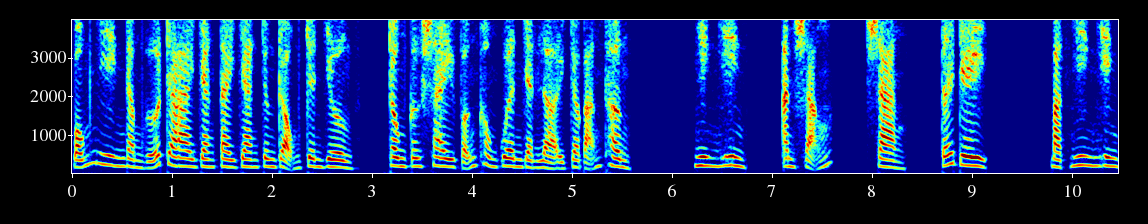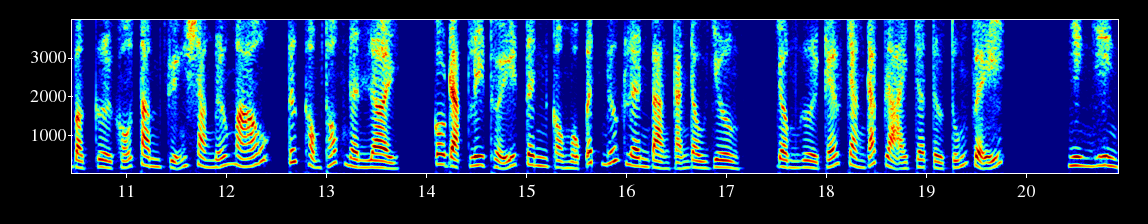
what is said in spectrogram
bỗng nhiên nằm ngửa ra giang tay giang chân rộng trên giường, trong cơn say vẫn không quên giành lợi cho bản thân. Nhiên Nhiên, anh sẵn, sàng, tới đi. Mạc Nhiên Nhiên bật cười khổ tâm chuyển sang mếu máu, tức không thốt nên lời. Cô đặt ly thủy tinh còn một ít nước lên bàn cạnh đầu giường, dòng người kéo chăn đắp lại cho từ Tuấn Vĩ. Nhiên Nhiên,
